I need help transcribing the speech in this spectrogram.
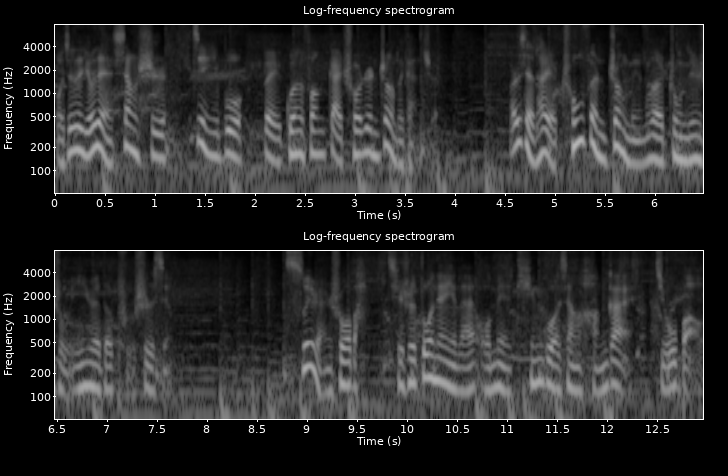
我觉得有点像是进一步被官方盖戳认证的感觉，而且它也充分证明了重金属音乐的普适性。虽然说吧，其实多年以来我们也听过像杭盖、九堡、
